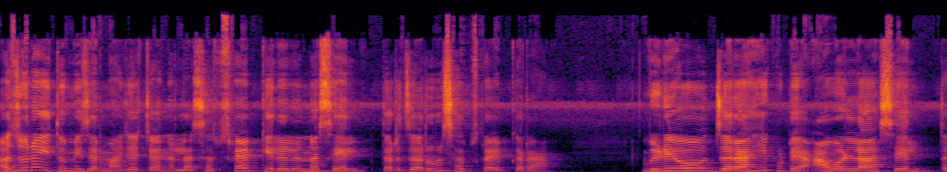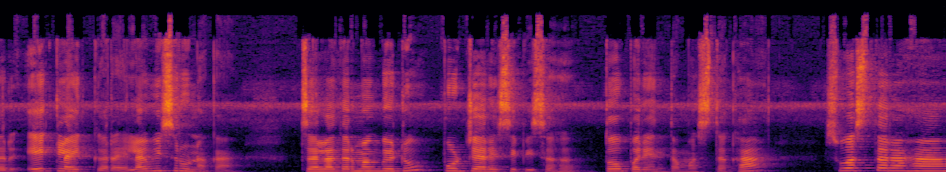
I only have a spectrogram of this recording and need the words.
अजूनही तुम्ही जर माझ्या चॅनलला सबस्क्राईब केलेलं नसेल तर जरूर सबस्क्राईब करा. व्हिडिओ जराही कुठे आवडला असेल तर एक लाईक करायला विसरू नका. चला तर मग भेटू पुढच्या रेसिपीसह तोपर्यंत मस्त खा स्वस्त रहा.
